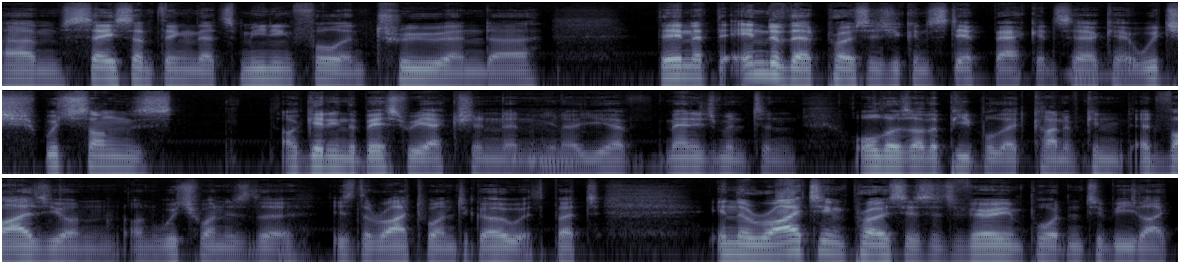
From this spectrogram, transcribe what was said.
um, say something that's meaningful and true. And uh, then at the end of that process, you can step back and say, mm. okay, which which songs are getting the best reaction, and you know, you have management and all those other people that kind of can advise you on on which one is the is the right one to go with. But in the writing process, it's very important to be like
